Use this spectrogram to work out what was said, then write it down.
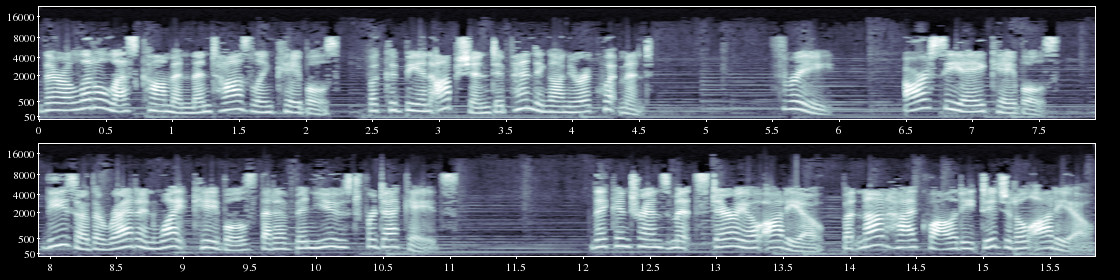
They're a little less common than Toslink cables, but could be an option depending on your equipment. 3. RCA cables. These are the red and white cables that have been used for decades. They can transmit stereo audio, but not high-quality digital audio.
